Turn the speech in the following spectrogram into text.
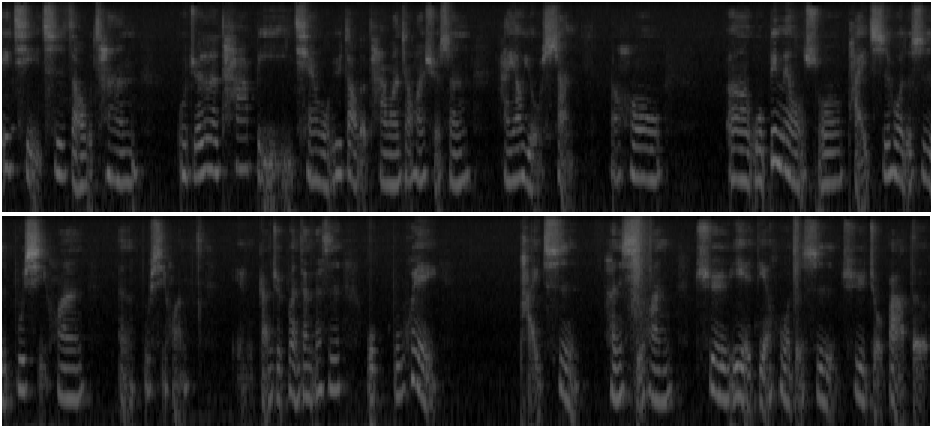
一起吃早餐，我觉得她比以前我遇到的台湾交换学生还要友善。然后，嗯、我并没有说排斥或者是不喜欢，嗯、不喜欢。感觉不能这样，但是我不会排斥很喜欢去夜店或者是去酒吧的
